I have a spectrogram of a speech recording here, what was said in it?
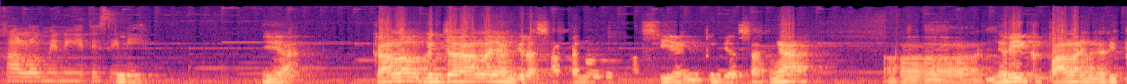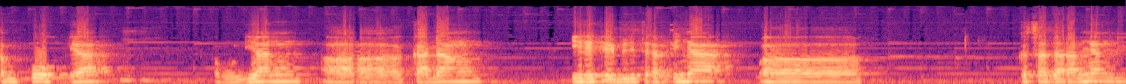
kalau meningitis ini? Iya, kalau gejala yang dirasakan oleh pasien itu biasanya uh, nyeri kepala, nyeri tengkuk ya. Kemudian uh, kadang irritability artinya uh, kesadarannya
